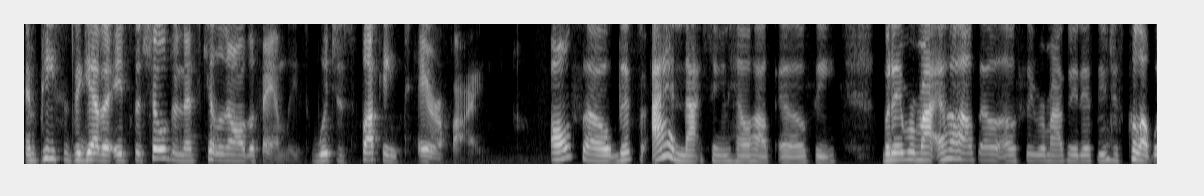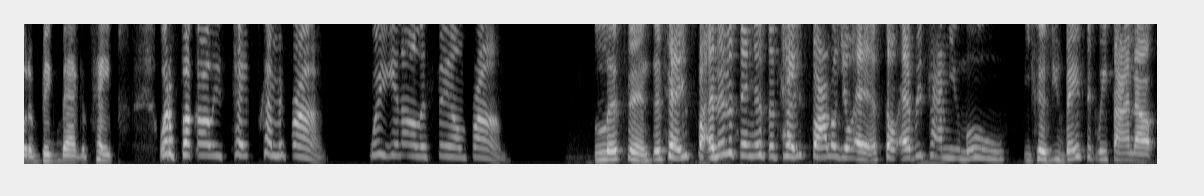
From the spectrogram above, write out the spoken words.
and pieces together. It's the children that's killing all the families which is fucking terrifying also this I had not seen Hell House LLC, but it remind Hell House LLC reminds me of this. You just pull up with a big bag of tapes. Where the fuck all these tapes coming from? Where you getting all this film from? Listen, the tapes, and then the thing is, the tapes follow your ass. So every time you move, because you basically find out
